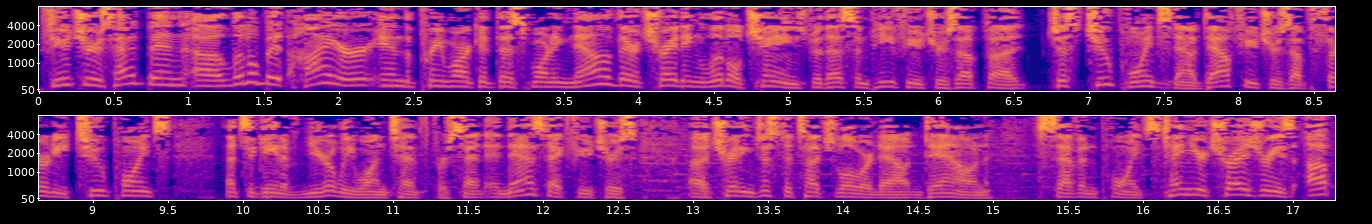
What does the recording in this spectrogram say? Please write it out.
Futures had been a little bit higher in the pre-market this morning. Now they're trading little changed with S&P futures up uh, just two points now. Dow futures up 32 points. That's a gain of nearly one tenth percent. And NASDAQ futures uh, trading just a touch lower now, down seven points. 10 year treasury is up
